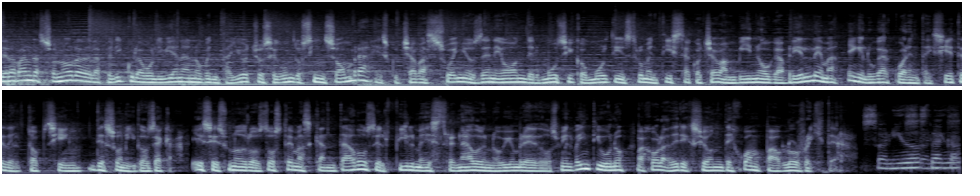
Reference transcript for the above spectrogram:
De la banda sonora de la película boliviana 98 Segundos sin Sombra, escuchabas Sueños de Neón del músico multiinstrumentista cochabambino Gabriel Lema en el lugar 47 del top 100 de sonidos de acá. Ese es uno de los dos temas cantados del filme estrenado en noviembre de 2021 bajo la dirección de Juan Pablo Richter. Sonidos de acá.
